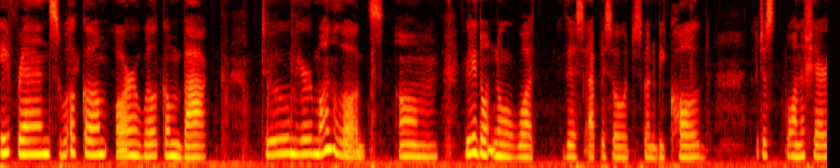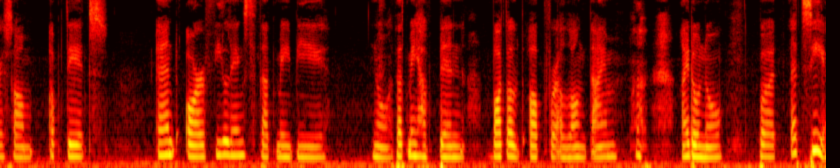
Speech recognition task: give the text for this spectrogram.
Hey friends, welcome or welcome back to Mirror Monologues. Um, really don't know what this episode is gonna be called. I just wanna share some updates and or feelings that may be no, that may have been bottled up for a long time. I don't know. But let's see.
